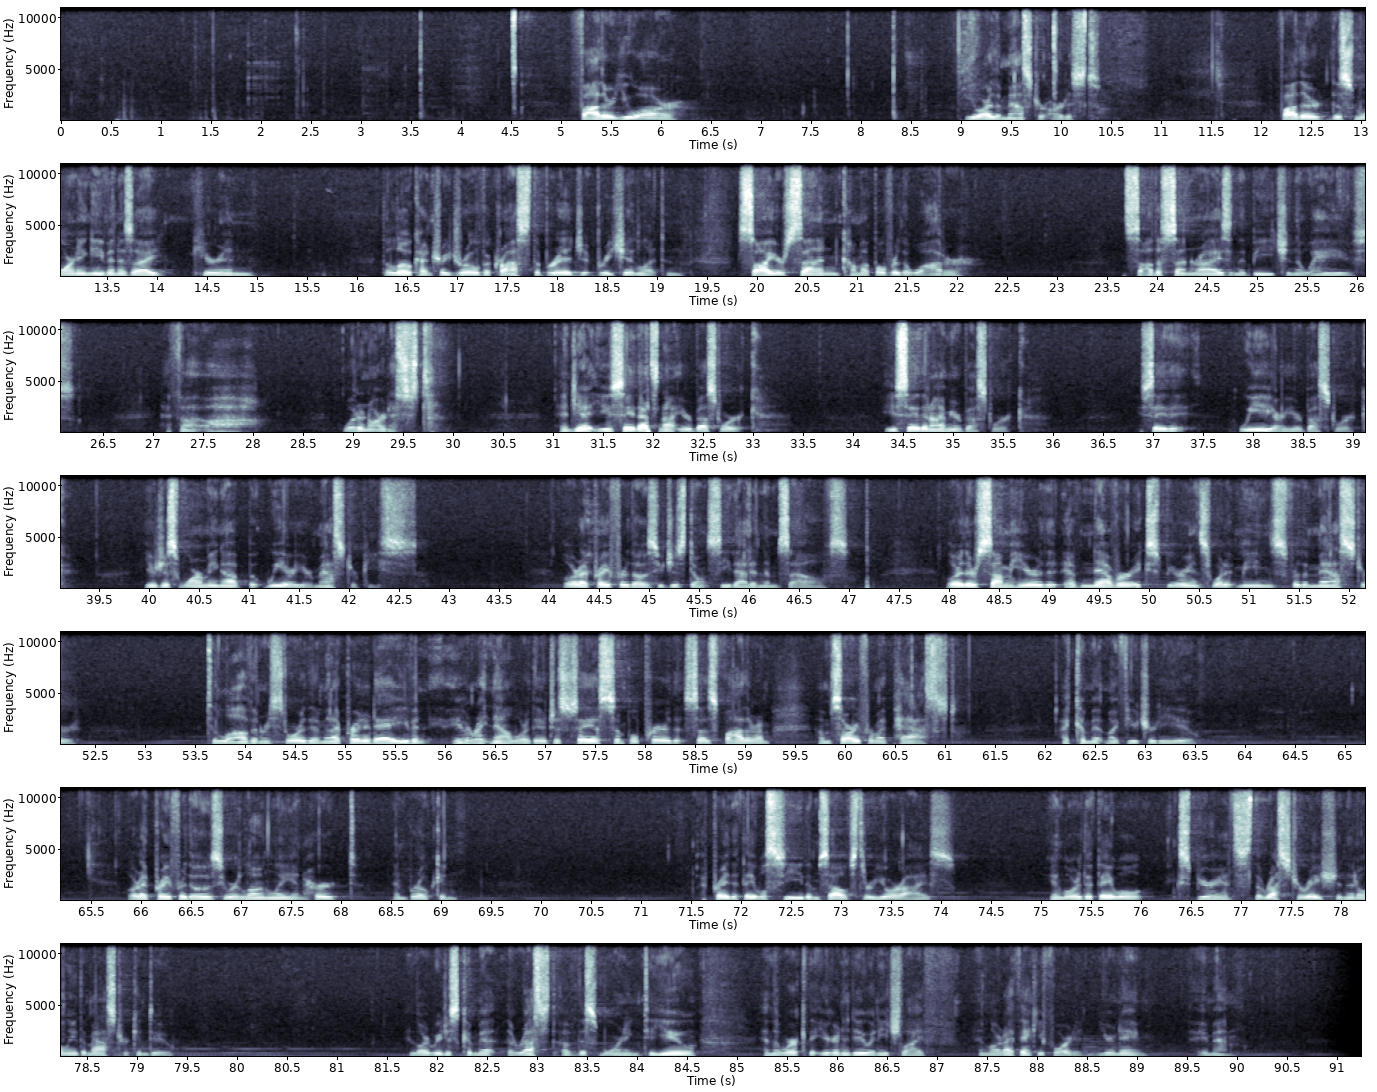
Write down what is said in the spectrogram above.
Father, you are you are the master artist. Father, this morning, even as I hear in the low country drove across the bridge at Breach Inlet and saw your sun come up over the water, and saw the sunrise and the beach and the waves, I thought, oh, what an artist. And yet you say that's not your best work. You say that I'm your best work. You say that we are your best work. You're just warming up, but we are your masterpiece. Lord, I pray for those who just don't see that in themselves. Lord, there's some here that have never experienced what it means for the Master to love and restore them. And I pray today, even, even right now, Lord, they just say a simple prayer that says, Father, I'm, I'm sorry for my past. I commit my future to you. Lord, I pray for those who are lonely and hurt and broken. I pray that they will see themselves through your eyes. And Lord, that they will experience the restoration that only the Master can do. And Lord, we just commit the rest of this morning to you and the work that you're going to do in each life. And Lord, I thank you for it in your name. Amen.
